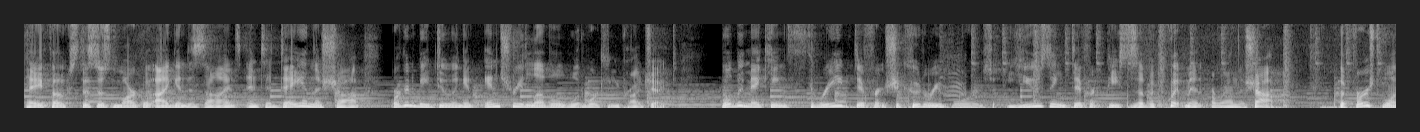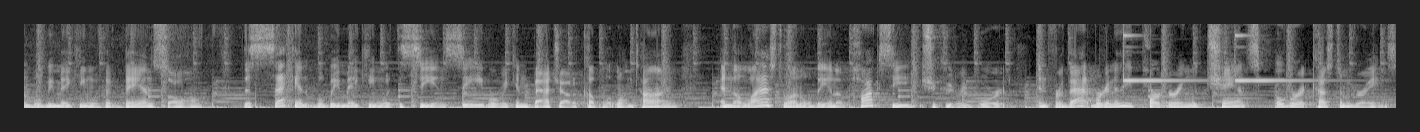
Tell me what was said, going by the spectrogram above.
Hey folks, this is Mark with Eigen Designs, and today in the shop, we're going to be doing an entry-level woodworking project. We'll be making three different charcuterie boards using different pieces of equipment around the shop. The first one we'll be making with a bandsaw. The second we'll be making with the CNC where we can batch out a couple at one time. And the last one will be an epoxy charcuterie board. And for that, we're going to be partnering with Chantz over at Custom Grains.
